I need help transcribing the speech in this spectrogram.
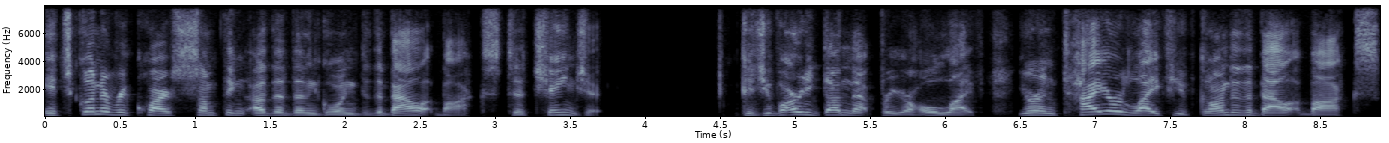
It's going to require something other than going to the ballot box to change it because you've already done that for your whole life. Your entire life, you've gone to the ballot box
